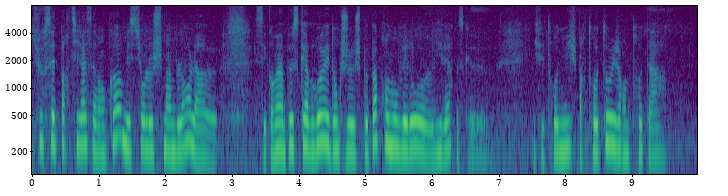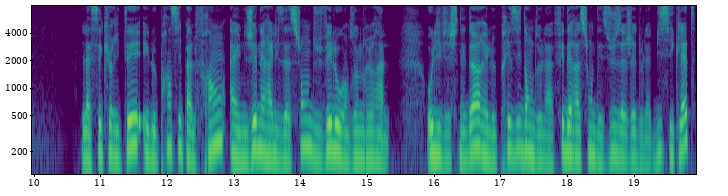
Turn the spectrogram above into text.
Sur cette partie-là, ça va encore, mais sur le chemin blanc, là, euh, c'est quand même un peu scabreux, et donc je ne peux pas prendre mon vélo euh, l'hiver parce que il fait trop nuit, je pars trop tôt et je rentre trop tard. La sécurité est le principal frein à une généralisation du vélo en zone rurale. Olivier Schneider est le président de la Fédération des usagers de la bicyclette.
